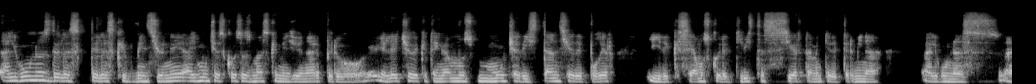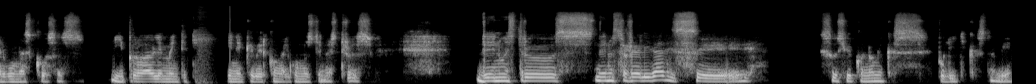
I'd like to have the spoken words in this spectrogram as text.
Algunas de las, de las que mencioné, hay muchas cosas más que mencionar, pero el hecho de que tengamos mucha distancia de poder y de que seamos colectivistas ciertamente determina algunas, algunas cosas. Y probablemente tiene que ver con algunos de nuestros de nuestros de nuestras realidades eh, socioeconómicas políticas también.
